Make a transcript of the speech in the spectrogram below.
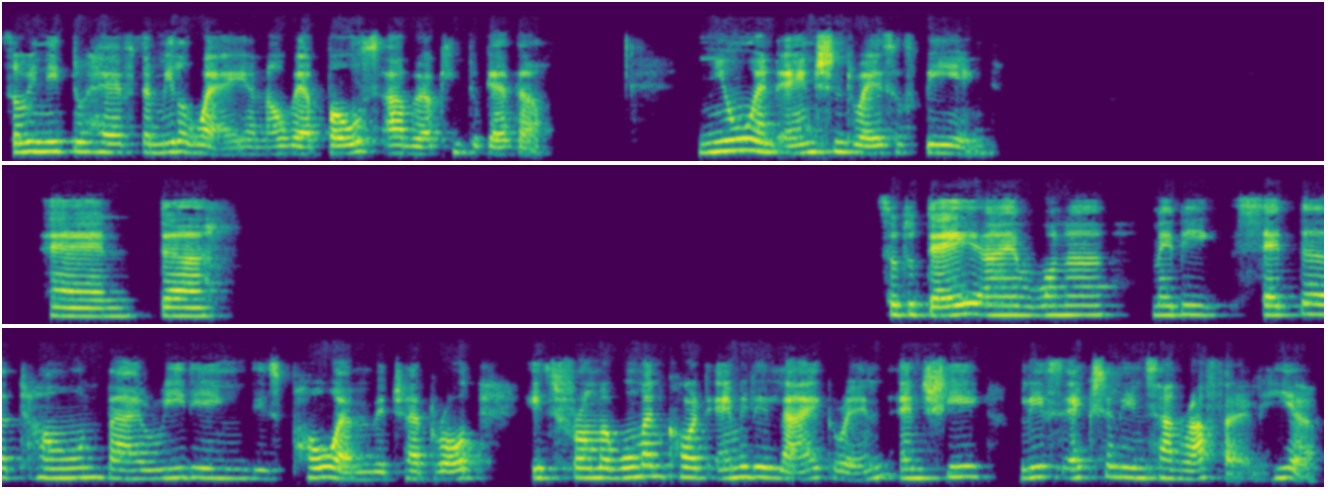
So we need to have the middle way, you know, where both are working together. New and ancient ways of being. And uh, so today I want to maybe set the tone by reading this poem which I brought. It's from a woman called Emily Ligren, and she lives actually in San Rafael here.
